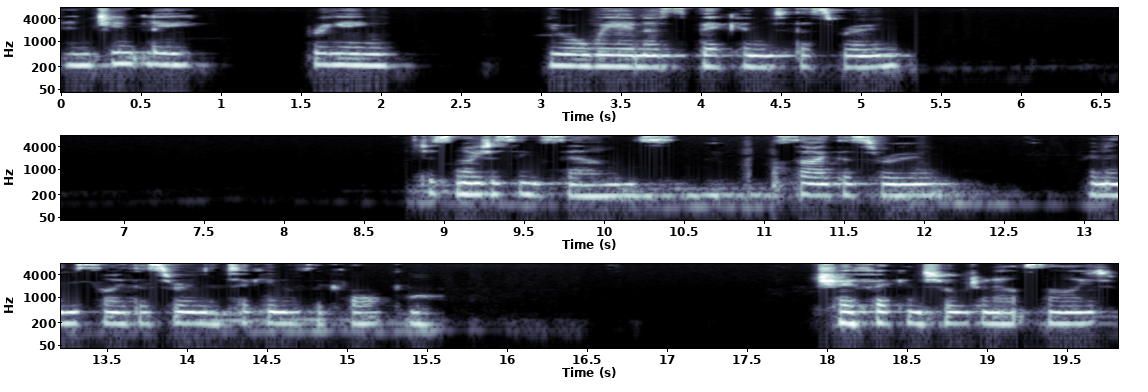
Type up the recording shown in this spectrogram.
And gently bringing your awareness back into this room. Just noticing sounds inside this room and inside this room the ticking of the clock traffic and children outside.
